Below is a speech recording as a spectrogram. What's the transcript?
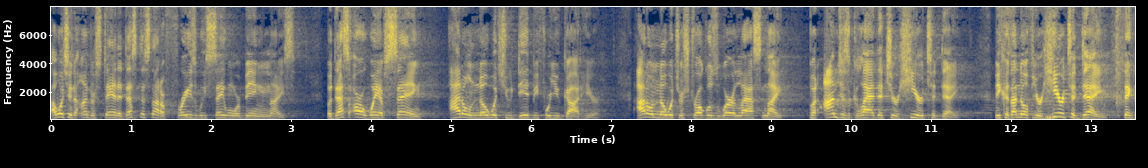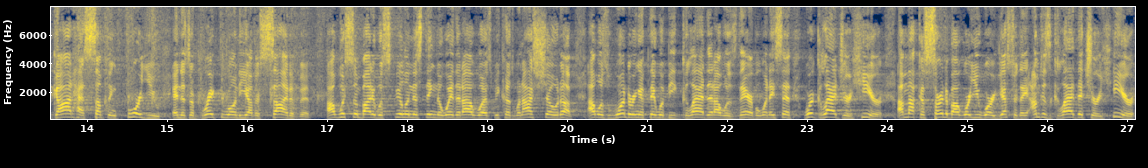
I want you to understand that that's just not a phrase we say when we're being nice, but that's our way of saying, I don't know what you did before you got here. I don't know what your struggles were last night, but I'm just glad that you're here today because I know if you're here today, then God has something for you and there's a breakthrough on the other side of it. I wish somebody was feeling this thing the way that I was because when I showed up, I was wondering if they would be glad that I was there. But when they said, We're glad you're here, I'm not concerned about where you were yesterday. I'm just glad that you're here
